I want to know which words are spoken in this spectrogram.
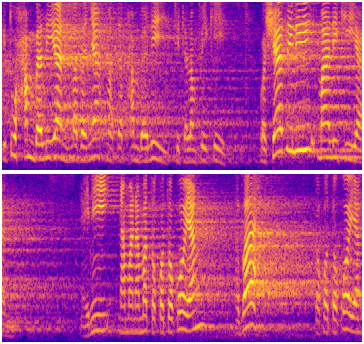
itu hambalian, madanya madhab hambali di dalam fikih. Wasyadili malikian. Nah, ini nama-nama tokoh-tokoh yang apa? Tokoh-tokoh yang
